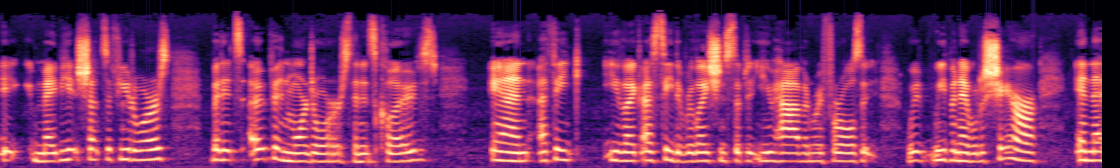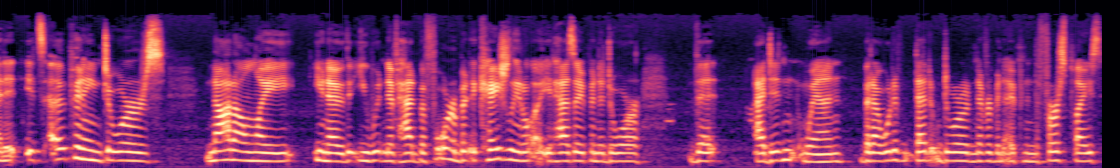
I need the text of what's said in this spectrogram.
it, maybe it shuts a few doors, but it's opened more doors than it's closed. And I think you like I see the relationship that you have and referrals that we've, we've been able to share, and that it, it's opening doors not only you know that you wouldn't have had before, but occasionally it has opened a door that I didn't win, but I would have that door would never been open in the first place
